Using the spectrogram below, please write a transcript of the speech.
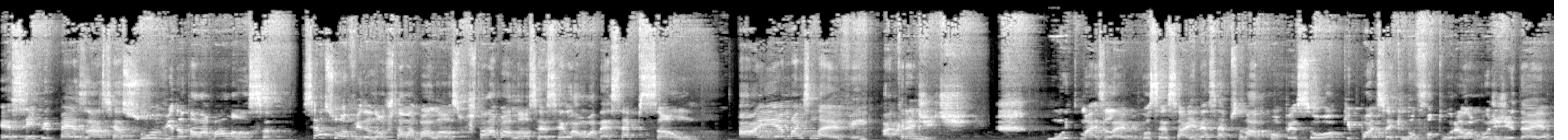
é sempre pesar se a sua vida tá na balança. Se a sua vida não está na balança, o que está na balança é, sei lá, uma decepção, aí é mais leve, acredite muito mais leve você sair decepcionado com uma pessoa, que pode ser que no futuro ela mude de ideia,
